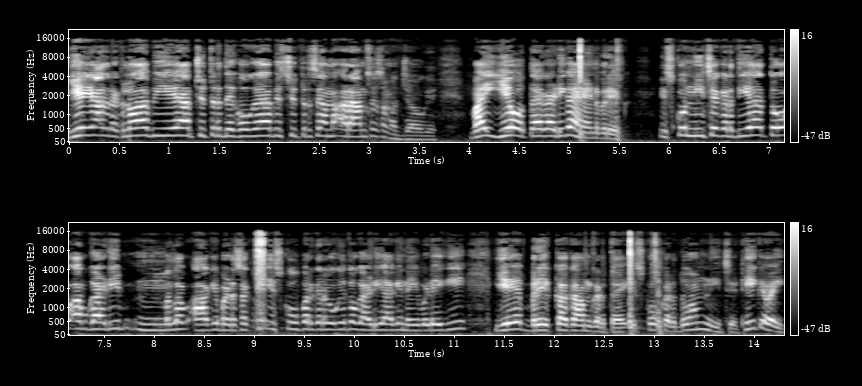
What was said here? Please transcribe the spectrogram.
ये याद रख लो। अब ये आप चित्र देखोगे, आप इस चित्र से हम आराम से समझ जाओगे। भाई, ये होता है गाड़ी का हैंड ब्रेक इसको नीचे कर दिया तो अब गाड़ी मतलब आगे बढ़ सकती है। इसको ऊपर करोगे तो गाड़ी आगे नहीं बढ़ेगी। ये ब्रेक का काम करता है। इसको कर दो हम नीचे। ठीक है भाई?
